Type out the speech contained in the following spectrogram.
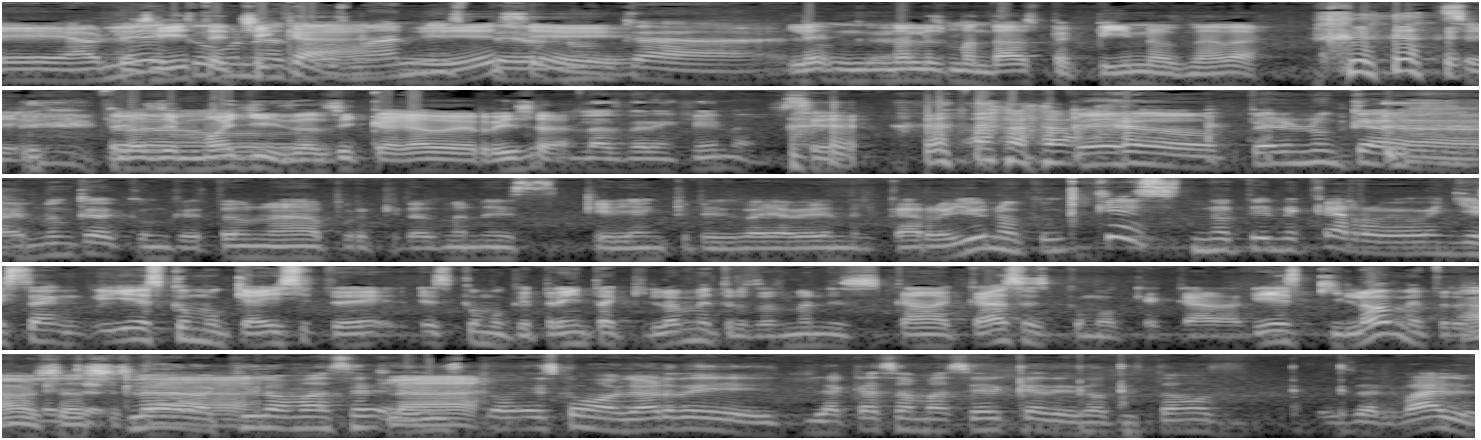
Eh, hablé conseguiste con unas chica, dos manis, ese. pero nunca... Le- nunca- no les mandabas pepinos, nada. sí, Los pero- emojis así cagado de risa. Las berenjenas. Sí. Pero, pero nunca, nunca concretaron nada porque las manes querían que les vaya a ver en el carro. Y uno, ¿qué es? No tiene carro, weón, y, están, y es como que ahí sí te, es como que 30 kilómetros. Las manes, cada casa es como que cada 10 kilómetros. Ah, ¿me o sea, se- Claro, Está- aquí lo más claro. es, es como hablar de la casa más cerca de donde estamos, es del valle.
